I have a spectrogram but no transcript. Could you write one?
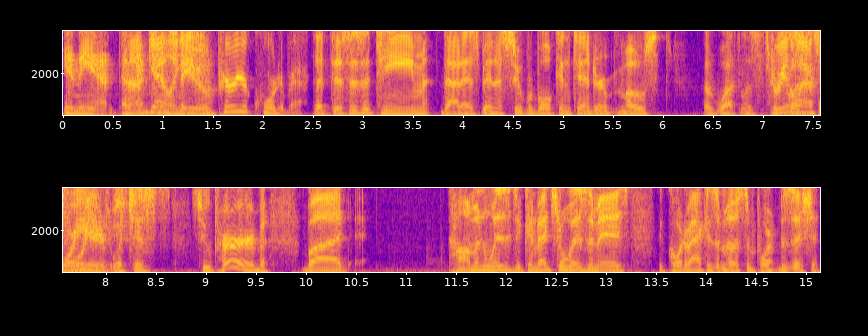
in the end And I'm against telling a you- superior quarterback. that this is a team that has been a Super Bowl contender most uh, what was Three of the last four years. which is superb. But common wisdom, conventional wisdom is the quarterback is the most important position.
